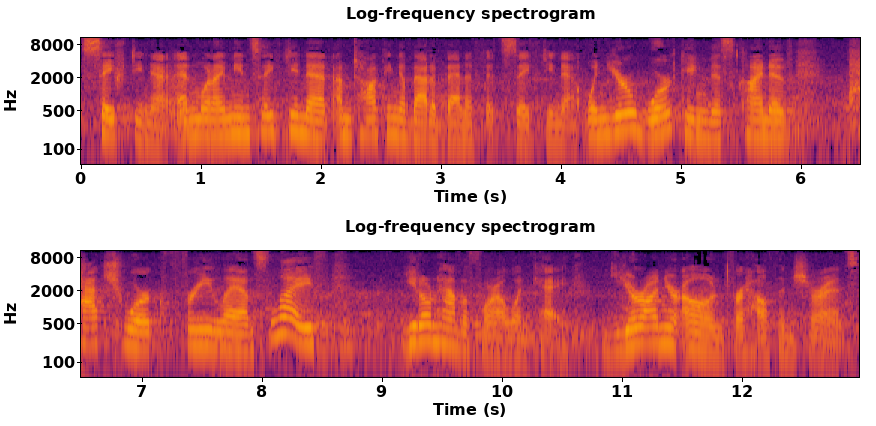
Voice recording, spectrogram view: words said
safety net. And when I mean safety net, I'm talking about a benefit safety net. When you're working this kind of patchwork freelance life, you don't have a 401k. You're on your own for health insurance.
